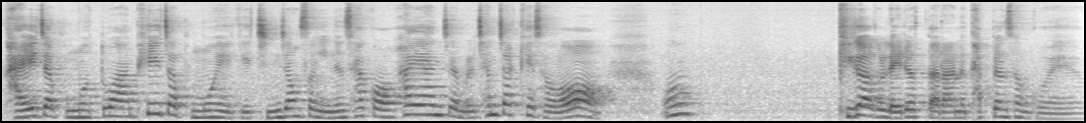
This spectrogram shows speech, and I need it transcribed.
가해자 부모 또한 피해자 부모에게 진정성 있는 사과와 화해한 점을 참작해서 어? 기각을 내렸다라는 답변서인 거예요.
